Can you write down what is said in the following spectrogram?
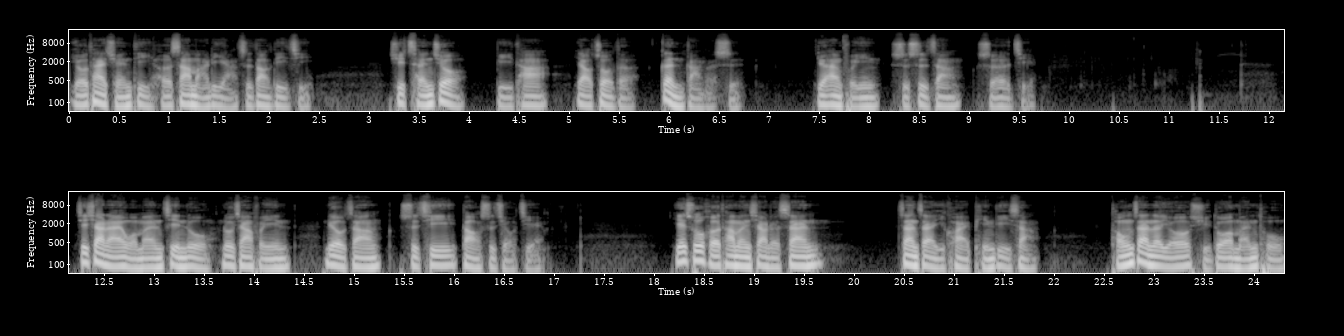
犹太全地和撒玛利亚直到地极，去成就比他要做的更大的事。约翰福音十四章十二节。接下来，我们进入路加福音六章十七到十九节。耶稣和他们下了山，站在一块平地上，同站的有许多门徒，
